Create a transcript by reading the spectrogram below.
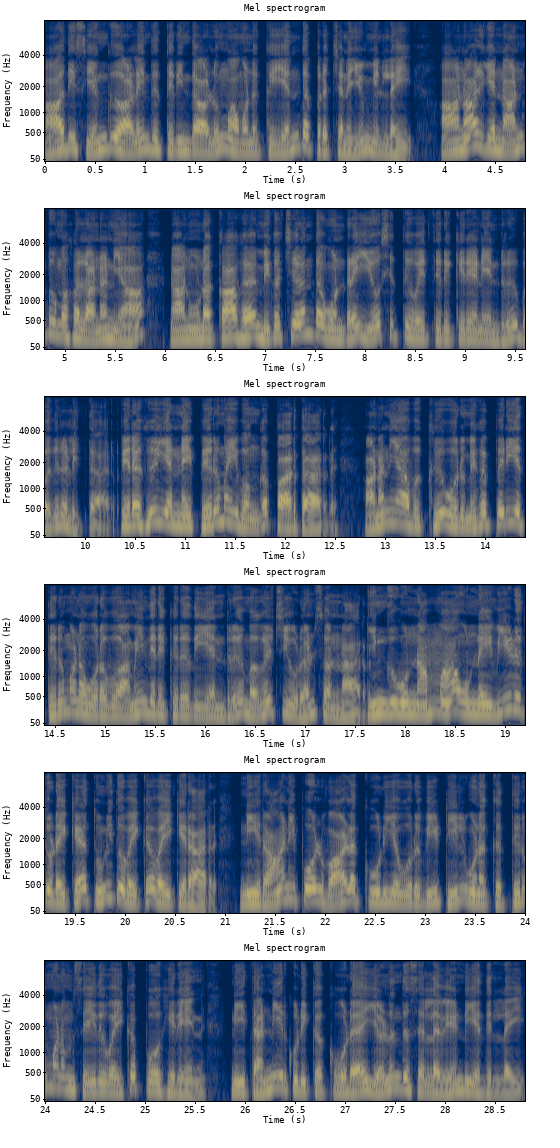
ஆதிஸ் எங்கு அலைந்து திரிந்தாலும் அவனுக்கு எந்த பிரச்சனையும் இல்லை. ஆனால் என் அன்பு மகள் அனன்யா நான் உனக்காக மிகச்சிறந்த ஒன்றை யோசித்து வைத்திருக்கிறேன் என்று பதிலளித்தார். பிறகு என்னை பெருமை பொங்க பார்த்தார். அனன்யாவுக்கு ஒரு மிகப்பெரிய திருமண உறவு அமைந்திருக்கிறது என்று மகிழ்ச்சியுடன் சொன்னார். இங்கு உன் அம்மா உன்னை வீடு துடைக்க துணி துவைக்க வைக்கிறார். நீ ராணி போல் வாழக்கூடிய ஒரு வீட்டில் உனக்கு திருமணம் செய்து வைக்கப் போகிறேன். நீ தண்ணீர் குடிக்க கூட எழுந்து செல்ல வேண்டியதில்லை.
